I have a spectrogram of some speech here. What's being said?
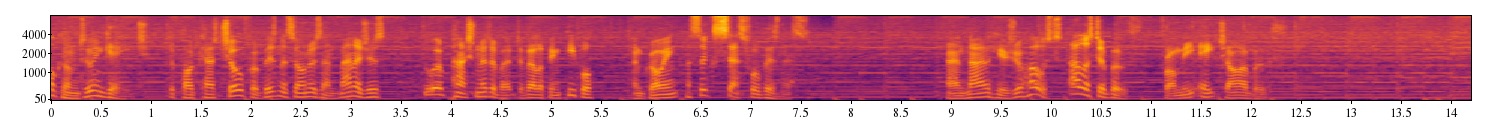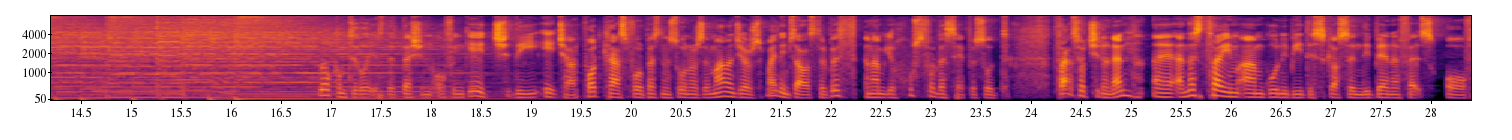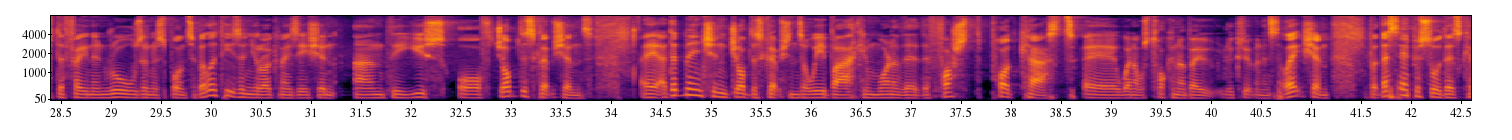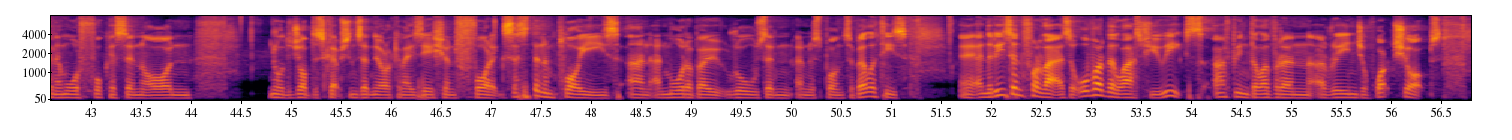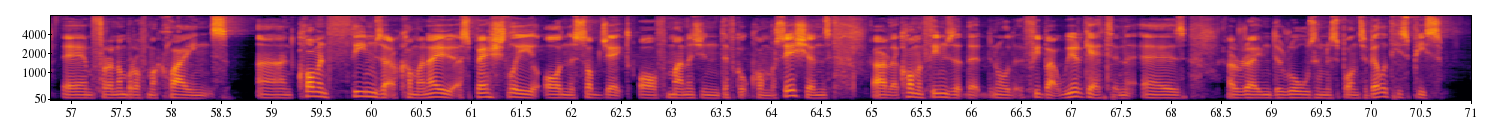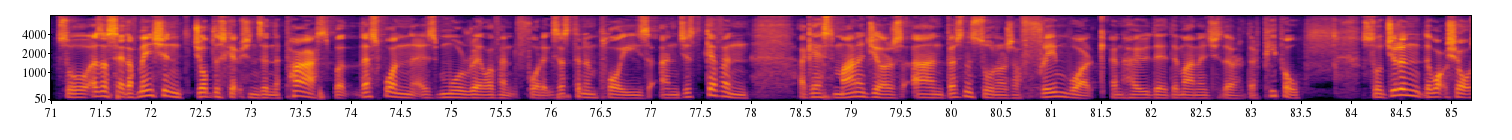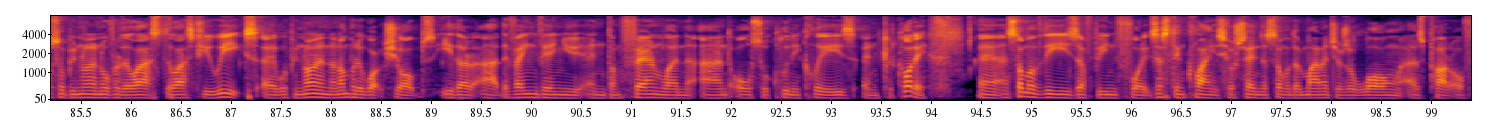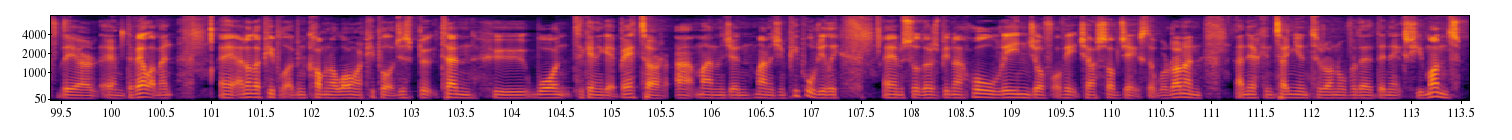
Welcome to Engage, the podcast show for business owners and managers who are passionate about developing people and growing a successful business. And now here's your host, Alistair Booth from the HR Booth. Welcome to the latest edition of Engage, the HR podcast for business owners and managers. My name's Alistair Booth, and I'm your host for this episode. Thanks for tuning in. Uh, and this time, I'm going to be discussing the benefits of defining roles and responsibilities in your organisation and the use of job descriptions. Uh, I did mention job descriptions a way back in one of the, the first podcasts uh, when I was talking about recruitment and selection, but this episode is kind of more focusing on know the job descriptions in the organisation for existing employees and, and more about roles and, and responsibilities. Uh, and the reason for that is that over the last few weeks, I've been delivering a range of workshops um, for a number of my clients. And common themes that are coming out, especially on the subject of managing difficult conversations, are the common themes that, that you know the feedback we're getting is around the roles and responsibilities piece. So, as I said, I've mentioned job descriptions in the past, but this one is more relevant for existing employees and just giving, I guess, managers and business owners a framework in how they, they manage their, their people. So during the workshops we've been running over the last the last few weeks, uh, we've been running a number of workshops either at the Vine venue in Dunfermline and also Cluny Clays in Kirkcaldy. Uh, and some of these have been for existing clients who are sending some of their managers along as part of their um, development. Uh, and other people that have been coming along are people that have just booked in who want to kind of get better at managing managing people, really. Um, so there's been a whole range of, of HR subjects that we're running, and they're continuing to run over the, the next few months.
